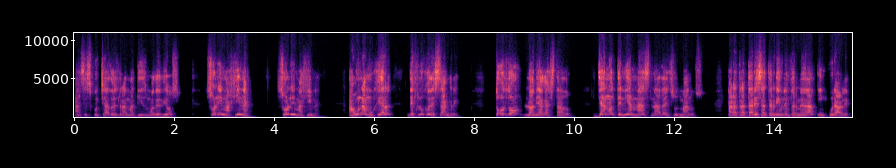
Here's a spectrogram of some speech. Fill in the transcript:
¿Has escuchado el dramatismo de Dios? Solo imagina, solo imagina a una mujer de flujo de sangre. Todo lo había gastado. Ya no tenía más nada en sus manos para tratar esa terrible enfermedad incurable.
